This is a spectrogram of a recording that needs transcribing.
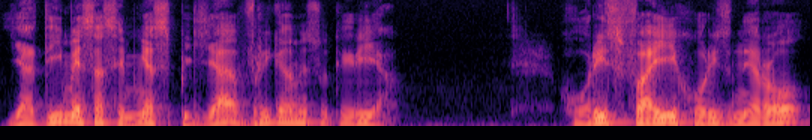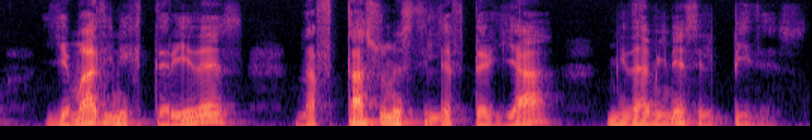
Γιατί μέσα σε μια σπηλιά βρήκαμε σωτηρία. Χωρίς φαΐ, χωρίς νερό, γεμάτοι νυχτερίδες, να φτάσουμε στη λευτεριά μηδαμινές ελπίδες.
